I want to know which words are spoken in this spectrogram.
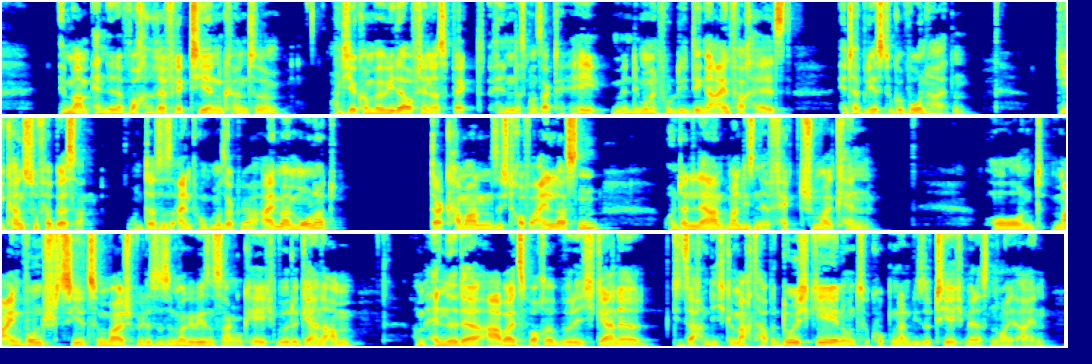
immer am Ende der Woche reflektieren könnte. Und hier kommen wir wieder auf den Aspekt hin, dass man sagt, hey, in dem Moment, wo du die Dinge einfach hältst, etablierst du Gewohnheiten. Die kannst du verbessern. Und das ist ein Punkt, wo man sagt, ja, einmal im Monat, da kann man sich drauf einlassen und dann lernt man diesen Effekt schon mal kennen. Und mein Wunschziel zum Beispiel ist es immer gewesen zu sagen, okay, ich würde gerne am, am Ende der Arbeitswoche, würde ich gerne die Sachen, die ich gemacht habe, durchgehen und zu gucken, dann wie sortiere ich mir das neu ein.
